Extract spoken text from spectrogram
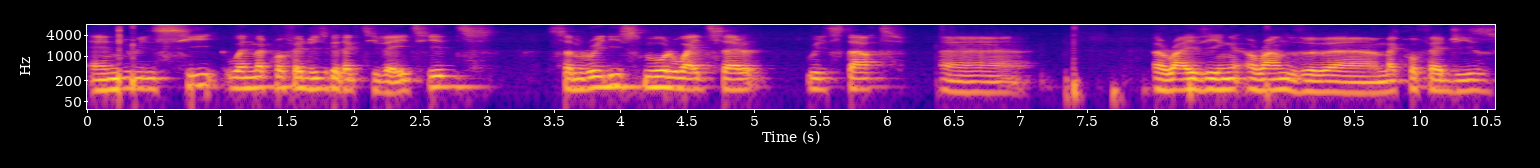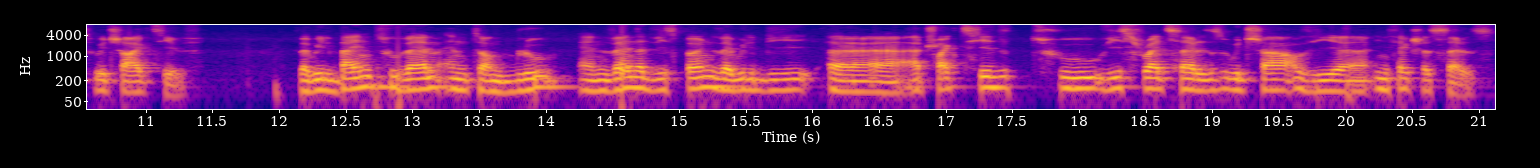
And you will see when macrophages get activated, some really small white cell will start uh, arriving around the uh, macrophages which are active. They will bind to them and turn blue, and then at this point they will be uh, attracted to these red cells, which are the uh, infectious cells.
